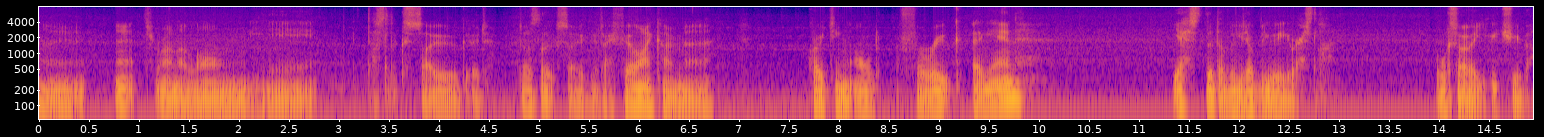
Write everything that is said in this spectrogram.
Uh, let's run along here. It does look so good. It does look so good. I feel like I'm uh, quoting old Farouk again. Yes, the WWE wrestler also a YouTuber.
